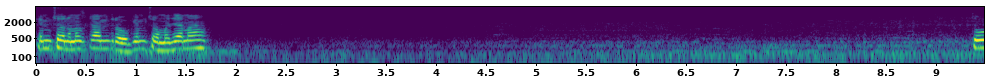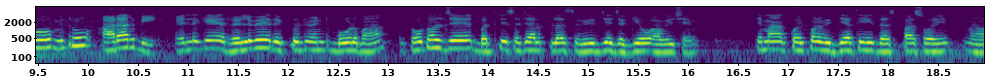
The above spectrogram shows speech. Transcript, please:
કેમ છો? નમસ્કાર મિત્રો, કેમ છો? મજામાં? તો મિત્રો આરઆરબી એટલે કે રેલવે રિક્રુટમેન્ટ બોર્ડમાં ટોટલ જે બત્રીસ હજાર પ્લસ વિવિધ જે જગ્યાઓ આવી છે, તેમાં કોઈ પણ વિદ્યાર્થી દસ પાસ હોય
